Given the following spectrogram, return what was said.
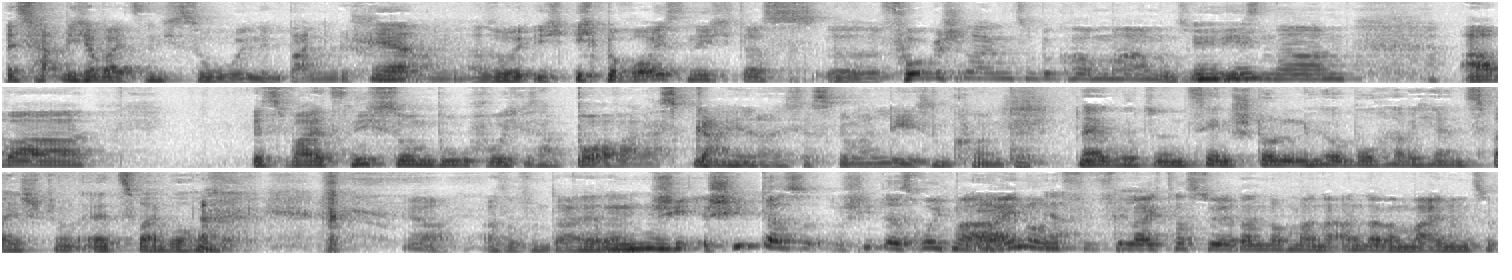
Es hat mich aber jetzt nicht so in den Bann geschlagen. Ja. Also ich, ich bereue es nicht, das äh, vorgeschlagen zu bekommen haben und zu mhm. gelesen haben, aber es war jetzt nicht so ein Buch, wo ich gesagt habe, boah, war das geil, mhm. als ich das mal lesen konnte. Na gut, so ein 10-Stunden-Hörbuch habe ich ja in zwei, Stunden, äh, zwei Wochen weg. Ja, also von daher, dann mhm. schieb, schieb, das, schieb das ruhig mal ja, ein und ja. vielleicht hast du ja dann noch mal eine andere Meinung zu.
